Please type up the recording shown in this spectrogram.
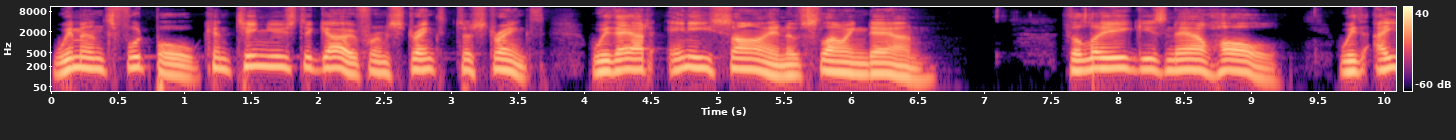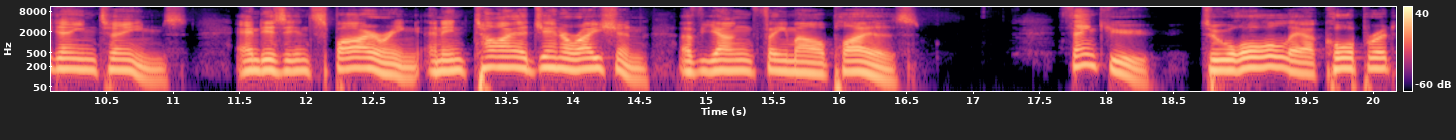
women's football continues to go from strength to strength without any sign of slowing down. The league is now whole with 18 teams and is inspiring an entire generation of young female players. Thank you to all our corporate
